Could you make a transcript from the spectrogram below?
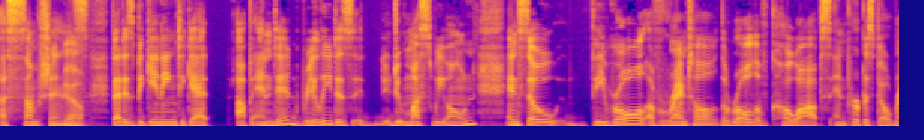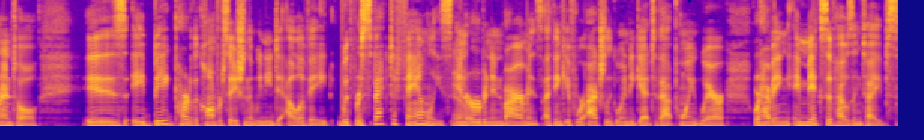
assumptions yeah. that is beginning to get upended really does do must we own and so the role of rental the role of co-ops and purpose built rental is a big part of the conversation that we need to elevate with respect to families yeah. in urban environments. I think if we're actually going to get to that point where we're having a mix of housing types,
